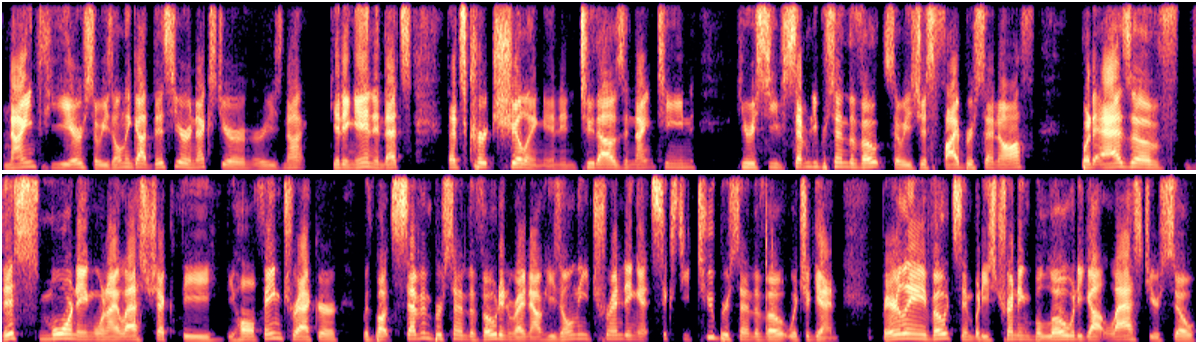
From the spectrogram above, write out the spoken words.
ninth year. So he's only got this year or next year, or he's not getting in, and that's that's Curt Schilling. And in 2019, he received 70% of the vote, so he's just 5% off. But as of this morning, when I last checked the, the Hall of Fame tracker, with about 7% of the vote in right now, he's only trending at 62% of the vote, which again, barely any votes in, but he's trending below what he got last year. So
